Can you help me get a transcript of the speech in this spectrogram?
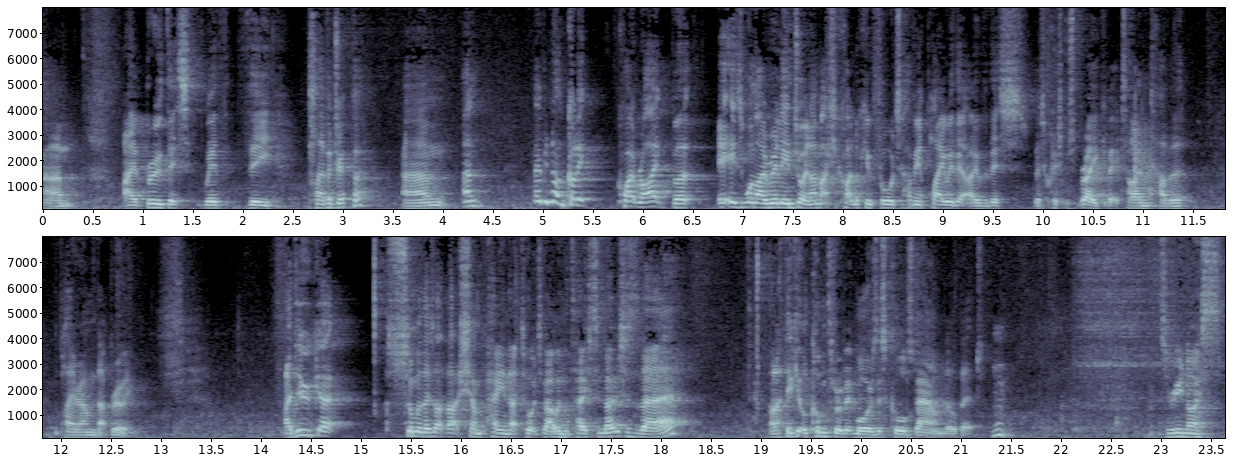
Um, I brewed this with the Clever Dripper, um, and maybe not got it quite right, but it is one I really enjoyed. I'm actually quite looking forward to having a play with it over this, this Christmas break, a bit of time to have a play around with that brewing. I do get some of those, like that champagne that I talked about with the tasting notes is there, and I think it'll come through a bit more as this cools down a little bit. It's a really nice,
